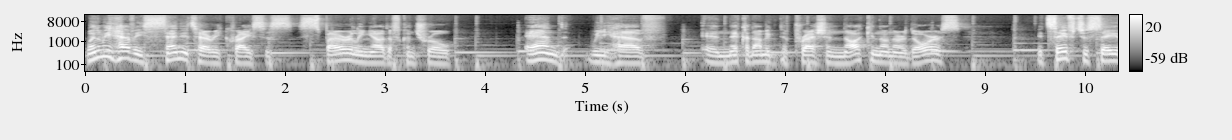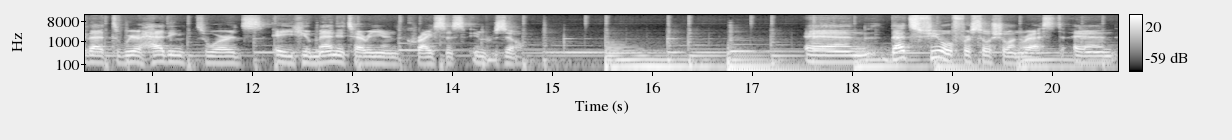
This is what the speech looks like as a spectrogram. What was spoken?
when we have a sanitary crisis spiraling out of control and we have an economic depression knocking on our doors, it's safe to say that we're heading towards a humanitarian crisis in Brazil. And that's fuel for social unrest. And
